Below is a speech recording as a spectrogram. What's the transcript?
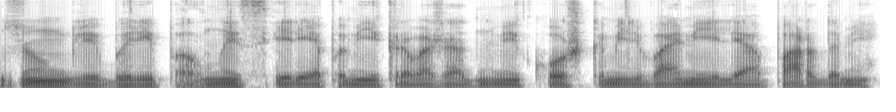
Джунгли были полны свирепыми и кровожадными кошками, львами и леопардами,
